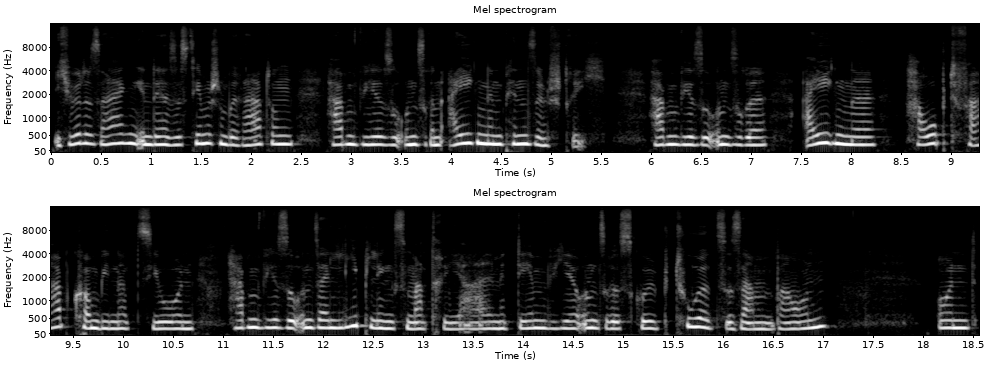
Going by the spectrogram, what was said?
Ich würde sagen, in der systemischen Beratung haben wir so unseren eigenen Pinselstrich, haben wir so unsere eigene Hauptfarbkombination haben wir so unser Lieblingsmaterial, mit dem wir unsere Skulptur zusammenbauen. Und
